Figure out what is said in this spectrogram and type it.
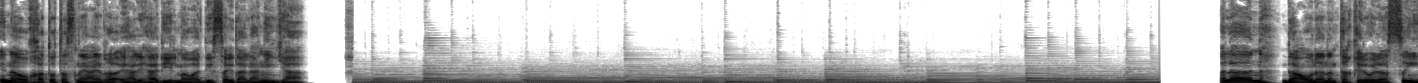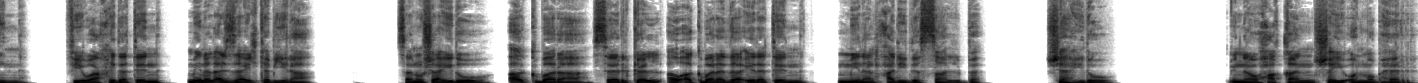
إنه خط تصنيع رائع لهذه المواد الصيدلانية. الآن دعونا ننتقل إلى الصين في واحدة من الأجزاء الكبيرة. سنشاهد أكبر سيركل أو أكبر دائرة من الحديد الصلب. شاهدوا. إنه حقا شيء مبهر.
